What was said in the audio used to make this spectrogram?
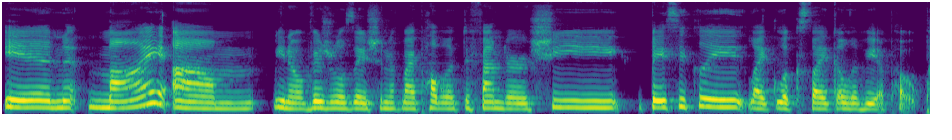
in my um you know visualization of my public defender she basically like looks like olivia pope.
